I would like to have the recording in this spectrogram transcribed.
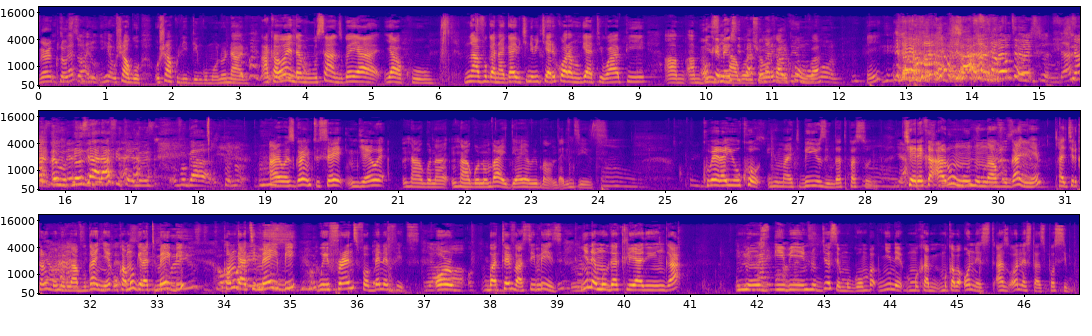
very close to hari you. igihe ushaka kuridinga umuntu nabi. Akaba wenda mu busanzwe ya- yaku mwavuganaga ibiki n'ibiki ariko waramubwiye ati wapi? Am am busy okay merci ntabwo bishoboka ari kumva. Eh? nuzi yari afite nuzi uvuga i was going to say ngewe ntago na- ntago numva idea ya rebound ari nziza. Kubera yuko you might be using that person. Kereka ari umuntu mwavuganye kereka ari umuntu mwavuganye ukamubwira ati maybe ukamubwira ati maybe we friends for benefits or whatever simbizi nyine mugakiriyaringa ibintu byose mugomba nyine muka- mukaba honest as honest as possible.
